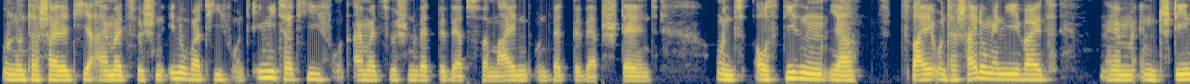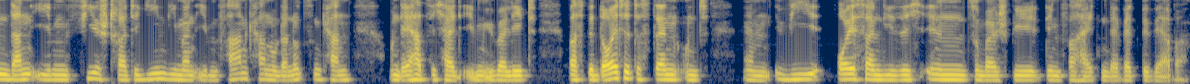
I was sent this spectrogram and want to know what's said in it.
und unterscheidet hier einmal zwischen innovativ und imitativ und einmal zwischen wettbewerbsvermeidend und wettbewerbsstellend. Und aus diesen ja zwei Unterscheidungen jeweils ähm, entstehen dann eben vier Strategien, die man eben fahren kann oder nutzen kann. Und er hat sich halt eben überlegt, was bedeutet es denn und ähm, wie äußern die sich in zum Beispiel dem Verhalten der Wettbewerber.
